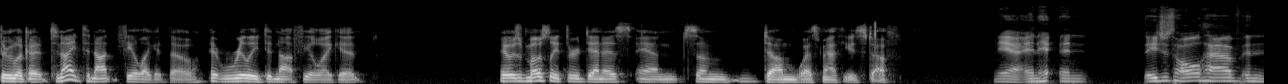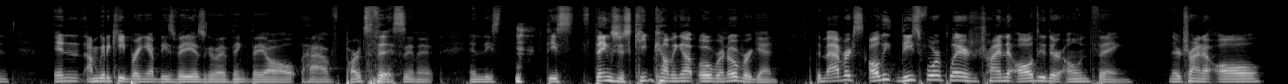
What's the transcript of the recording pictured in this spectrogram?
through Luka. Tonight did not feel like it though. It really did not feel like it. It was mostly through Dennis and some dumb Wes Matthews stuff. Yeah, and and they just all have and in I'm gonna keep bringing up these videos because I think they all have parts of this in it, and these these things just keep coming up over and over again. The Mavericks, all the, these four players are trying to all do their own thing they're trying to all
